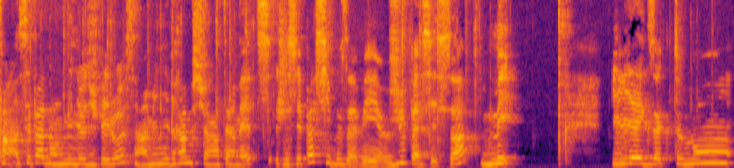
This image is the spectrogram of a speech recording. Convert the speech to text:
enfin, c'est pas dans le milieu du vélo, c'est un mini-drame sur Internet. Je ne sais pas si vous avez euh, vu passer ça, mais il y a exactement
